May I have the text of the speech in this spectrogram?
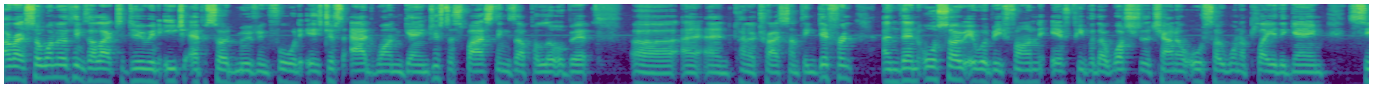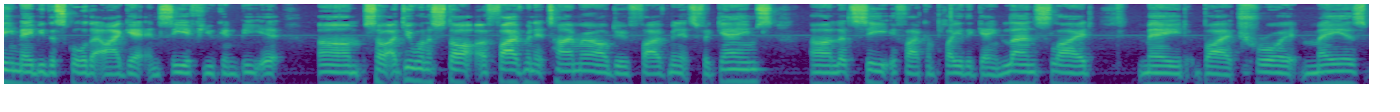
All right, so one of the things I like to do in each episode moving forward is just add one game just to spice things up a little bit uh, and, and kind of try something different. And then also, it would be fun if people that watch the channel also want to play the game, see maybe the score that I get, and see if you can beat it. Um, so I do want to start a five minute timer. I'll do five minutes for games. Uh, let's see if I can play the game Landslide, made by Troy Myers.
